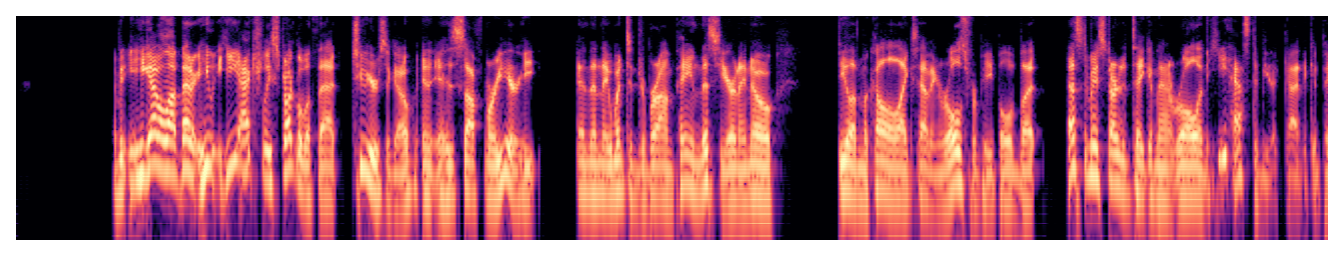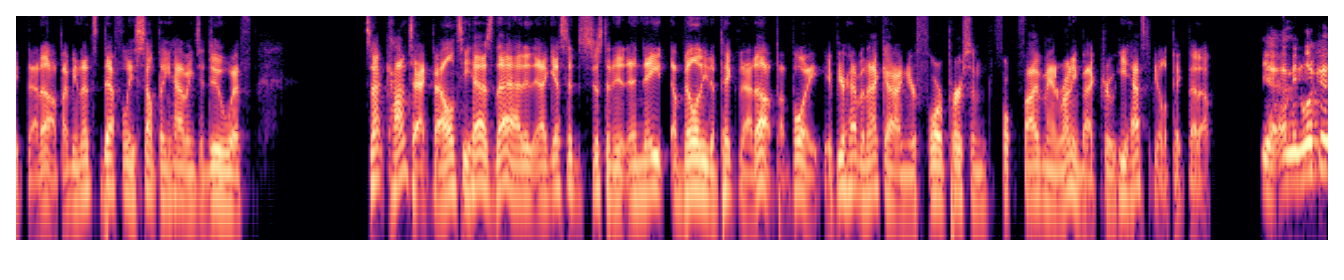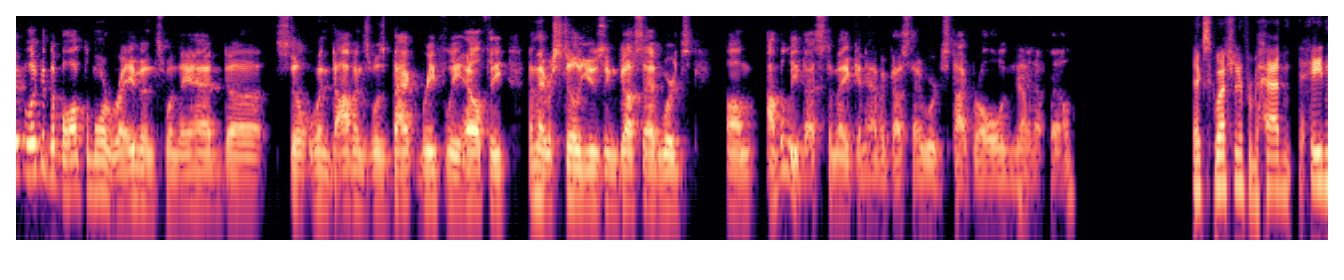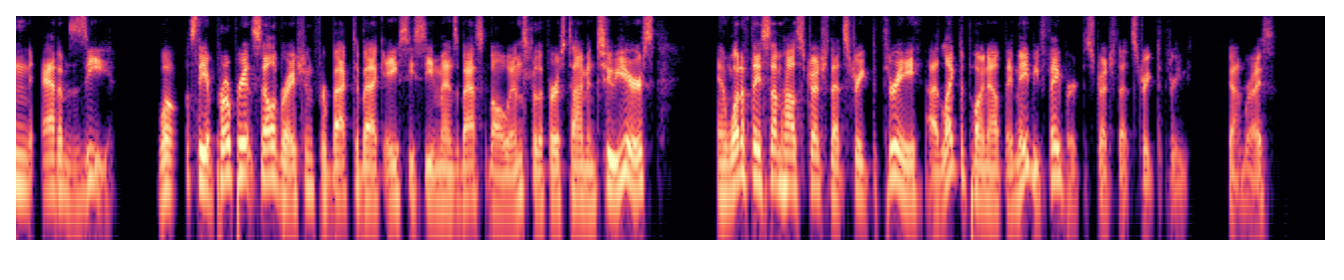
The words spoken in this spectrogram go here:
I mean, he got a lot better. He he actually struggled with that two years ago in his sophomore year. He and then they went to Gi'Bran Payne this year, and I know Deland McCullough likes having roles for people, but Estime started taking that role, and he has to be the guy that can pick that up. I mean, that's definitely something having to do with it's not contact balance. He has that. I guess it's just an innate ability to pick that up. But boy, if you're having that guy on your four person, four, five man running back crew, he has to be able to pick that up. Yeah, I mean, look at look at the Baltimore Ravens when they had uh, still when Dobbins was back briefly healthy and they were still using Gus Edwards. Um, I believe Estime can have a Gus Edwards type role in the yeah. NFL. Next question from Hayden Adams Z. What's the appropriate celebration for back to back ACC men's basketball wins for the first time in two years? And what if they somehow stretch that streak to three? I'd like to point out they may be favored to stretch that streak to three, John Brice.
